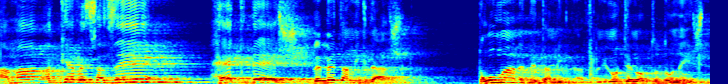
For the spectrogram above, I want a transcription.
אמר, הכבש הזה הקדש לבית המקדש. תרומה לבית המקדש, אני נותן אותו דוניישן.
